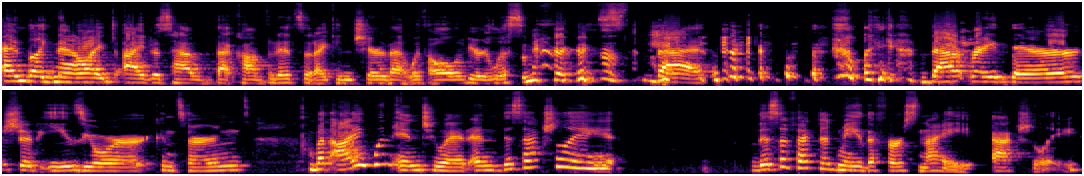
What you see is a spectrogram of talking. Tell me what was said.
and like now I, I just have that confidence that I can share that with all of your listeners that like that right there should ease your concerns. But I went into it and this actually this affected me the first night actually.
